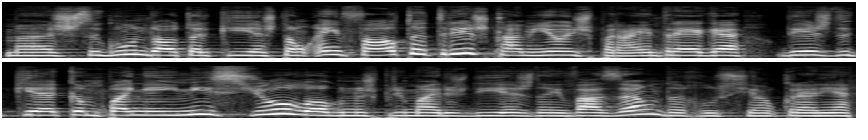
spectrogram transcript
mas segundo a autarquia estão em falta três caminhões para a entrega desde que a campanha iniciou logo nos primeiros dias da invasão da Rússia à Ucrânia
